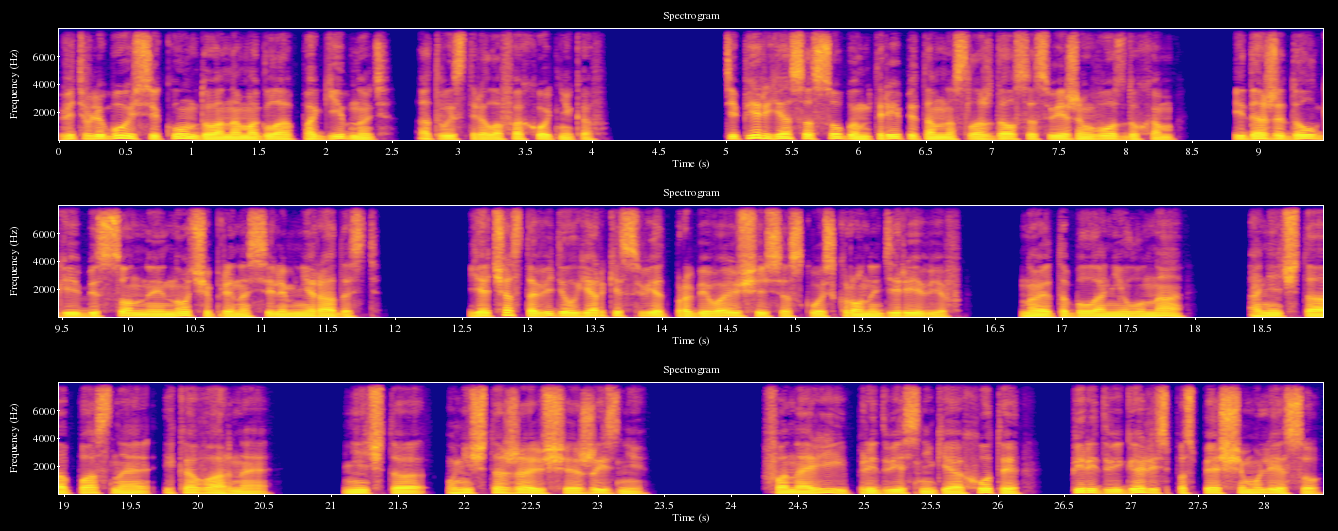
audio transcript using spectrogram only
ведь в любую секунду она могла погибнуть от выстрелов охотников. Теперь я с особым трепетом наслаждался свежим воздухом, и даже долгие бессонные ночи приносили мне радость. Я часто видел яркий свет, пробивающийся сквозь кроны деревьев, но это была не луна, а нечто опасное и коварное, нечто, уничтожающее жизни. Фонари, предвестники охоты, передвигались по спящему лесу,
